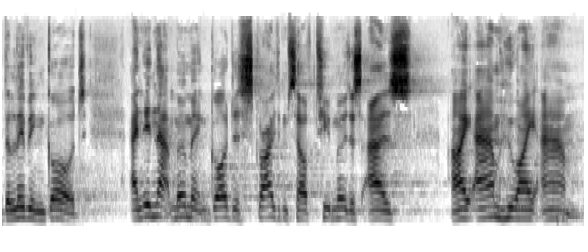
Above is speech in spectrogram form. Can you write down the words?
the living God. And in that moment, God described himself to Moses as, I am who I am.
